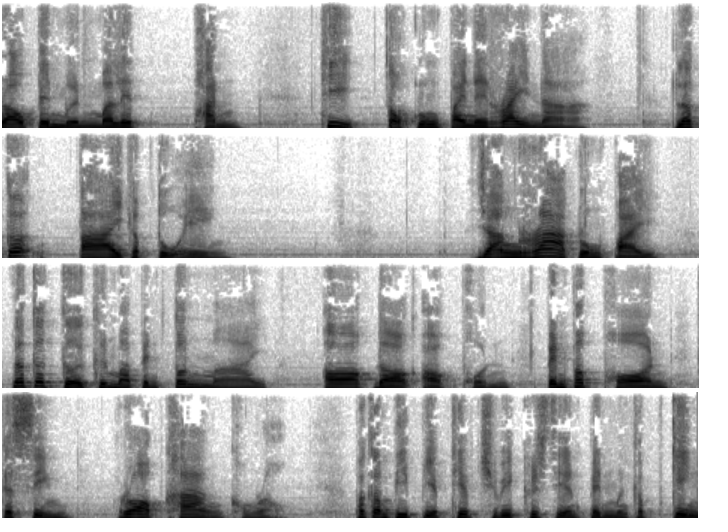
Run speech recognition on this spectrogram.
เราเป็นเหมือนเมล็ดพันธุ์ที่ตกลงไปในไร่นา แล้วก็ตายกับตัวเอง อย่างรากลงไป แล้วก็เกิดขึ้นมาเป็นต้นไม้ ออกดอกออกผล เป็นพระพรกับสิ่งรอบข้างของเรา พระคัมภีร์เปรียบเทียบชีวิตคริสเตียนเป็นเหมือนกับกิ่ง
